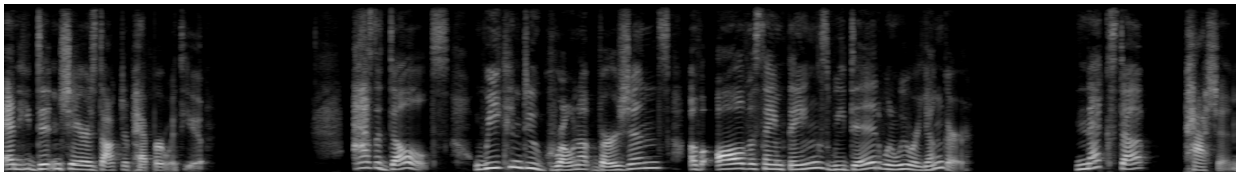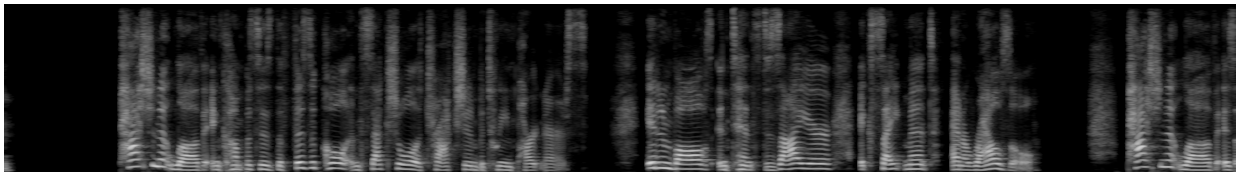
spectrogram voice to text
and he didn't share his Dr. Pepper with you. As adults, we can do grown up versions of all the same things we did when we were younger. Next up, passion. Passionate love encompasses the physical and sexual attraction between partners. It involves intense desire, excitement, and arousal. Passionate love is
